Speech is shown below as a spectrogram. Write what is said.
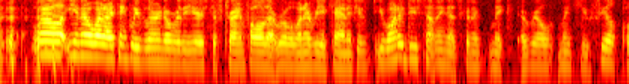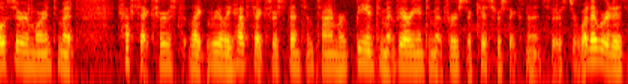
well, you know what? I think we've learned over the years to try and follow that rule whenever you can. If you you want to do something that's going to make a real make you feel closer and more intimate, have sex first. Like really, have sex first. Spend some time, or be intimate, very intimate first, or kiss for six minutes first, or whatever it is.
